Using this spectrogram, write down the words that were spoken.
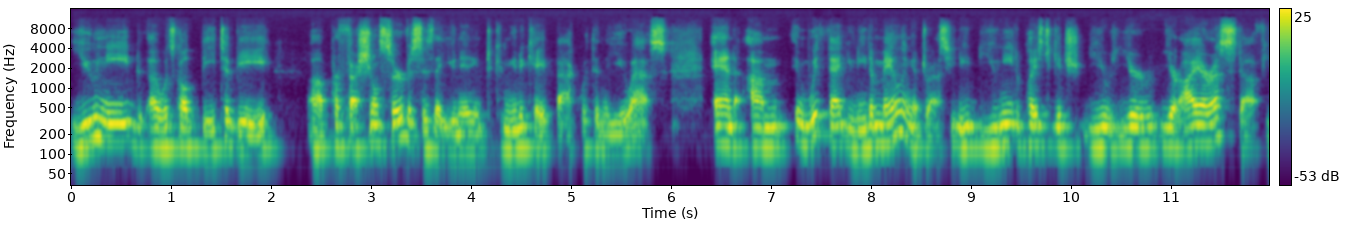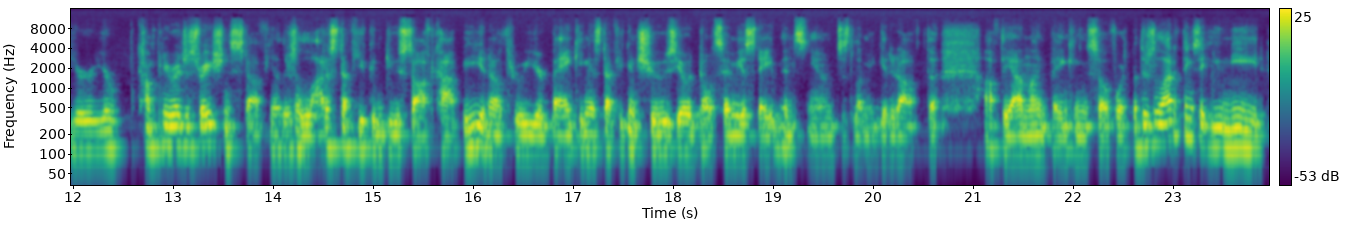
You need uh, what's called B two B uh, professional services that you need to communicate back within the U.S. And, um, and, with that, you need a mailing address. You need you need a place to get your your your IRS stuff, your your company registration stuff. You know, there's a lot of stuff you can do soft copy. You know, through your banking and stuff. You can choose. You know, don't send me a statement. You know, just let me get it off the off the online banking and so forth. But there's a lot of things that you need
